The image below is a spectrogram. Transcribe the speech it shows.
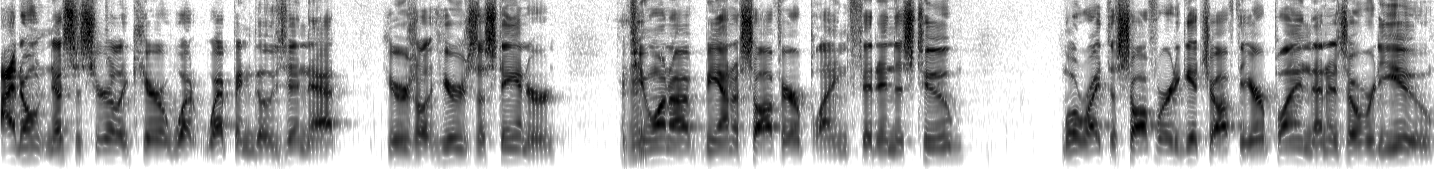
I don't necessarily care what weapon goes in that. Here's a, here's the standard. If Mm-hmm. you want to be on a SOF airplane, fit in this tube. We'll write the software to get you off the airplane, then it's over to you.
